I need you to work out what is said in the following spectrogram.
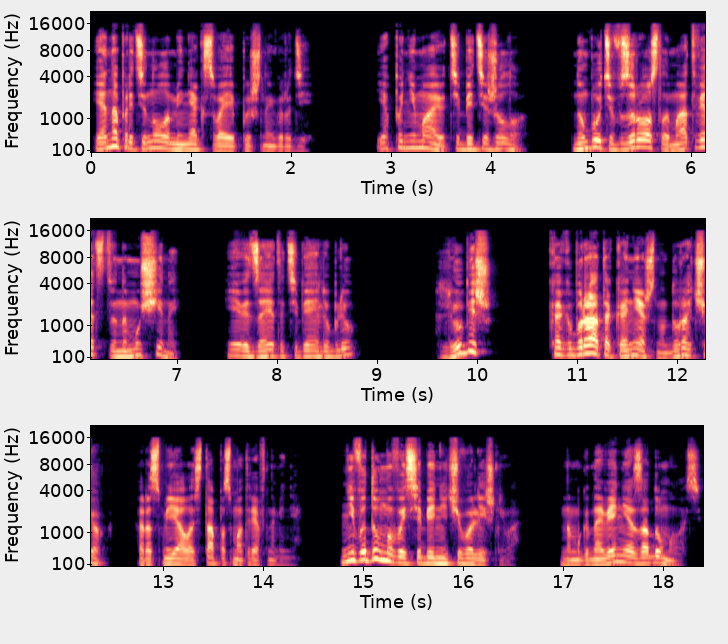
и она притянула меня к своей пышной груди. Я понимаю, тебе тяжело. Но будь взрослым и ответственным мужчиной. Я ведь за это тебя и люблю. Любишь? Как брата, конечно, дурачок, рассмеялась та, посмотрев на меня. Не выдумывай себе ничего лишнего. На мгновение задумалась.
